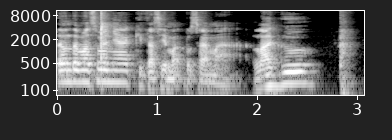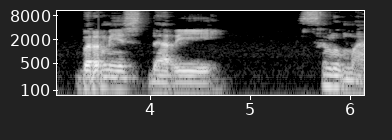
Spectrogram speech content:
teman-teman semuanya kita simak bersama lagu Beremis dari Seluma.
